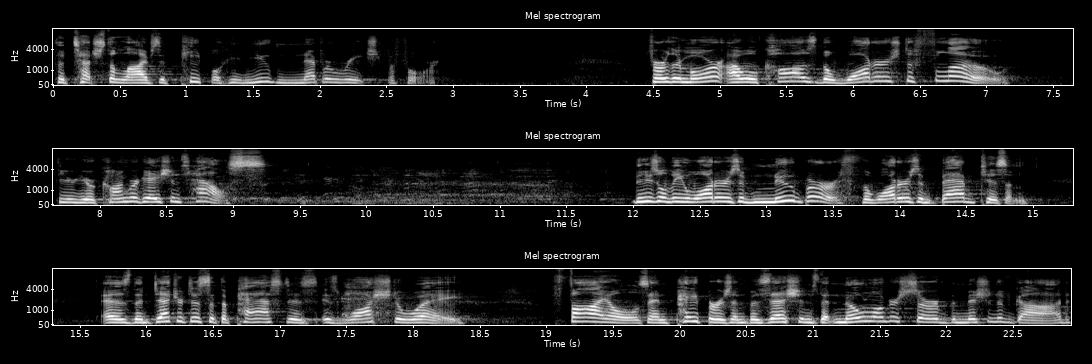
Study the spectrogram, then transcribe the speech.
to touch the lives of people whom you've never reached before. Furthermore, I will cause the waters to flow through your congregation's house. These will be waters of new birth, the waters of baptism, as the detritus of the past is, is washed away. Files and papers and possessions that no longer serve the mission of God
